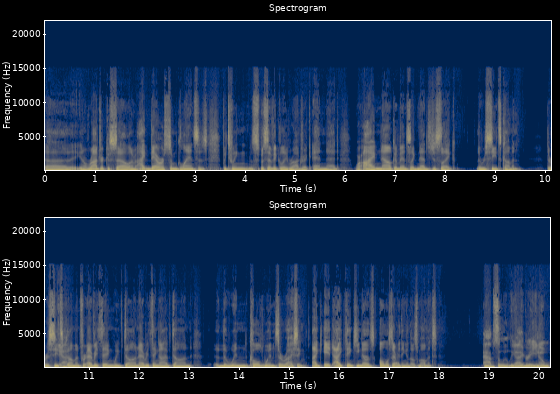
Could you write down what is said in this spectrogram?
uh, you know Rodrik Cassel and I there are some glances between specifically Rodrik and Ned where I'm now convinced like Ned's just like the receipts coming. The receipts yeah. coming for everything we've done, everything I've done the wind, cold winds are rising. I, it, I think he knows almost everything in those moments. Absolutely, I agree. You know,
